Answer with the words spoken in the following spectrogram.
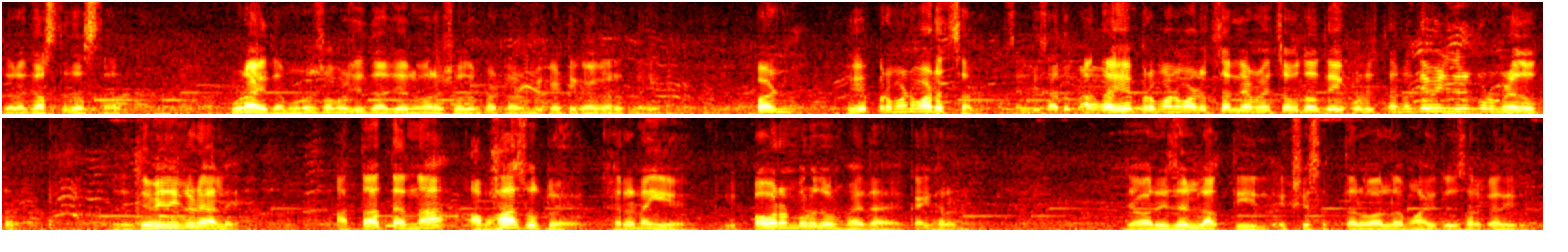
जरा जास्तच असतात. पुन्हा एकदा म्हणून समर्जित राजेंवर हर्षवर्धन पाटलांवर मी काही टीका करत नाही. पण हे प्रमाण वाढत चाललं. आता हे प्रमाण वाढत चालल्यामुळे चौदा ते एकोणीस त्यांना देवेंद्रकडून मिळत होतं. म्हणजे देवेंद्रकडे आले. आता त्यांना आभास होतो आहे खरं नाही आहे की पवारांबरोबर जाऊन फायदा आहे. काही खरं नाही. जेव्हा रिझल्ट लागतील एकशे सत्तरवालं महायुतीचं सरकार येईल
